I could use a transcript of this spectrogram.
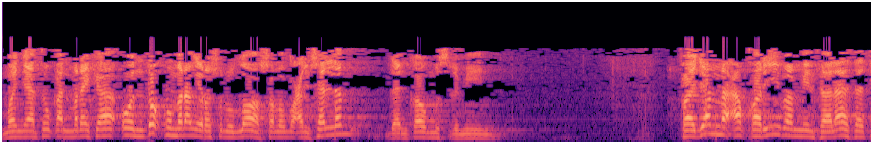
menyatukan mereka untuk memerangi Rasulullah sallallahu alaihi wasallam dan kaum muslimin. فجمع قريبا من ثلاثة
